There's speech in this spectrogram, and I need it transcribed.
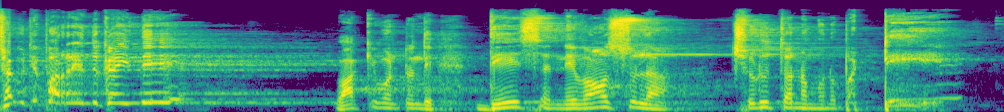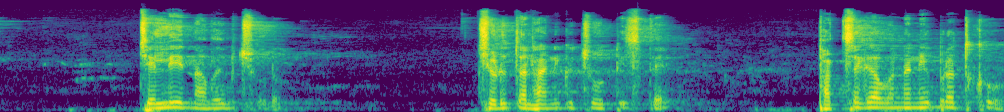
చవిటి పర్ర ఎందుకైంది? వాక్యం ఉంటుంది దేశ నివాసుల చెడుతనమును బట్టి. చెల్లి నా వైపు చూడు. చెడుతనానికి చోటిస్తే పచ్చగా ఉన్న నీ బ్రతుకు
